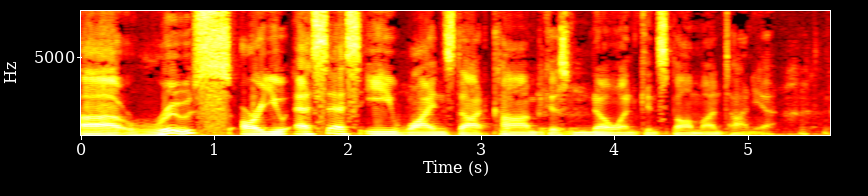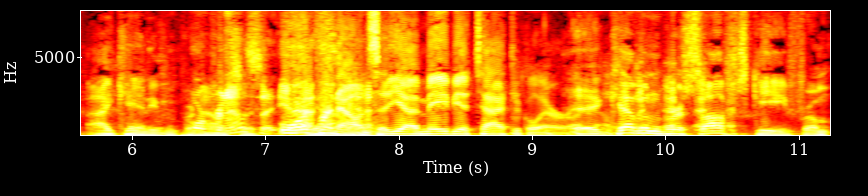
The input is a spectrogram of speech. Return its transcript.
Uh, Russe, R U S S E wines.com because no one can spell Montagna. I can't even pronounce, or pronounce it. Or yeah. pronounce it. Yeah, maybe a tactical error. Uh, Kevin Bersofsky from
